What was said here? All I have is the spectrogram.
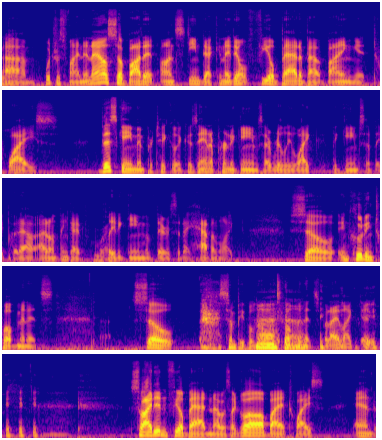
um, which was fine. And I also bought it on Steam Deck, and I don't feel bad about buying it twice this game in particular, because Annapurna Games, I really like the games that they put out. I don't think I've Right. played a game of theirs that I haven't liked. So, including 12 minutes. So, some people don't like 12 minutes, but I liked it. So I didn't feel bad, and I was like, "Oh, I'll buy it twice." And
